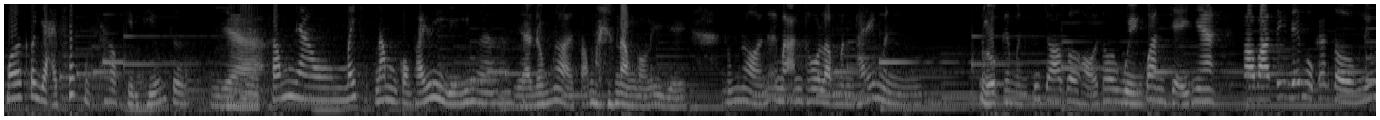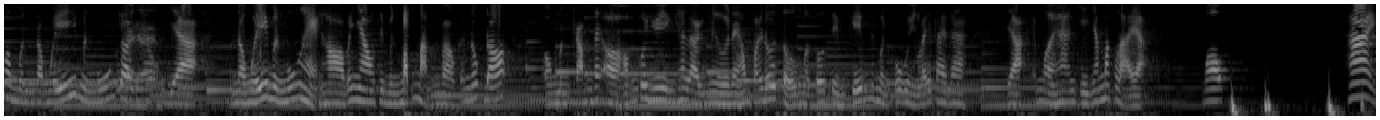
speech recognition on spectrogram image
mới có vài phút mà sao tìm hiểu được. Dạ. Mình sống nhau mấy chục năm còn phải ly dị mà. Dạ đúng rồi sống mấy năm còn ly dị. Đúng rồi nếu mà anh thua là mình thấy mình được thì mình cứ cho cơ hội thôi. Quyền của anh chị nha. Sau 3 tiếng đếm một các tường nếu mà mình đồng ý mình muốn cho nhau dạ mình đồng ý mình muốn hẹn hò với nhau thì mình bấm mạnh vào cái nút đó. Còn mình cảm thấy ờ không có duyên hay là người này không phải đối tượng mà tôi tìm kiếm thì mình có quyền lấy tay ra dạ em mời hai anh chị nhắm mắt lại ạ. Một hai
